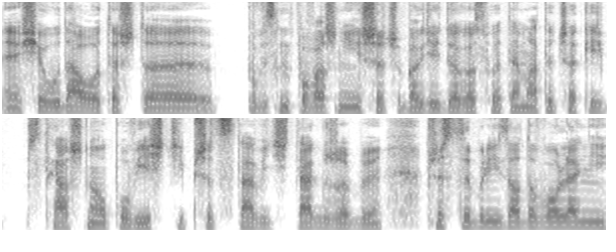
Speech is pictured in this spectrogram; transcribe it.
e, się udało też te powiedzmy poważniejsze czy bardziej dorosłe tematy, czy jakieś straszne opowieści przedstawić tak, żeby wszyscy byli zadowoleni.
